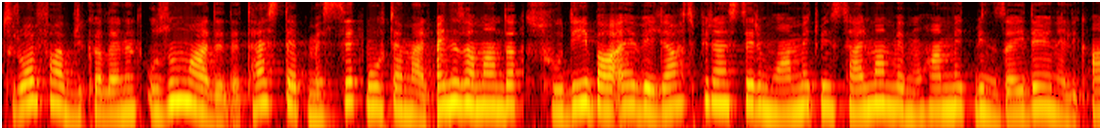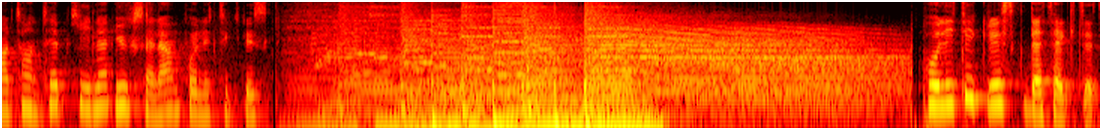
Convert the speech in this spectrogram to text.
troll fabrikalarının uzun vadede ters tepmesi muhtemel. Aynı zamanda Suudi Bae veliaht prensleri Muhammed bin Selman ve Muhammed bin Zayed'e yönelik artan tepkiyle yükselen politik risk. Politik risk detected.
